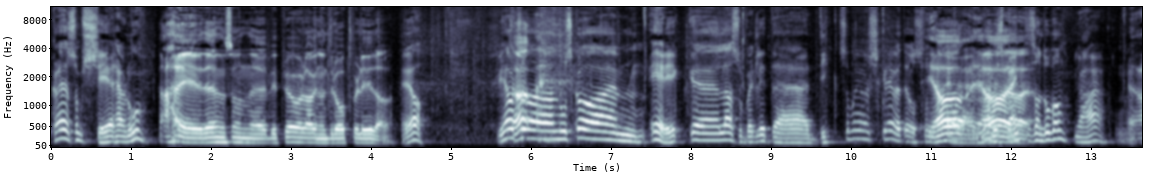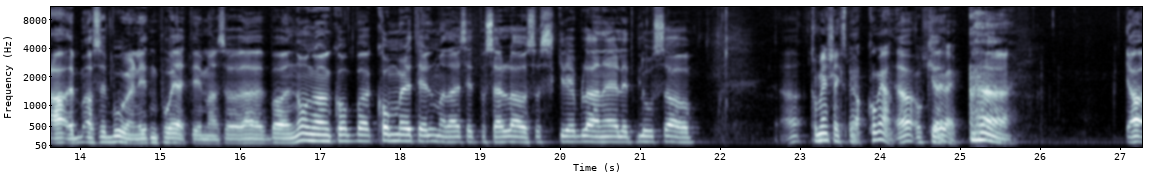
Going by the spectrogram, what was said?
Hva er det som skjer her nå? Nei, det er noe sånn eh, Vi prøver å lage noen dråpelyder. Ja. Vi har altså, Nå skal um, Erik uh, lese opp et lite dikt som han har skrevet til oss. Ja, ja, er vi ja, spent, ja. ikke sant, Donald? Ja, det, altså Det bor jo en liten poet i meg. så er bare, Noen ganger kom, bare kommer det til meg der jeg sitter på cella, og så skribler jeg ned litt gloser. og... Ja. Kom igjen, Shakespeare. Ja, kom igjen. Ja, ok. Skriv. Ja,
